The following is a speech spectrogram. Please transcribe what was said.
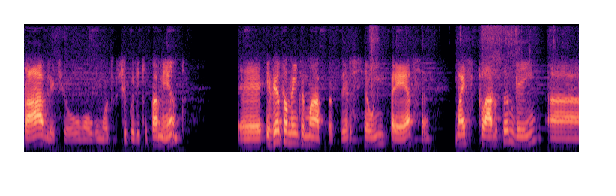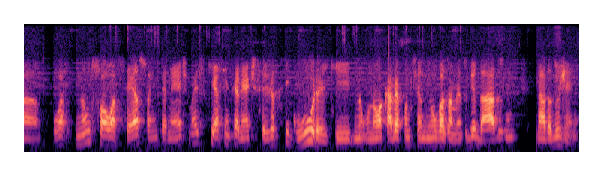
tablet ou algum outro tipo de equipamento, é, eventualmente uma versão impressa, mas, claro, também ah, não só o acesso à internet, mas que essa internet seja segura e que não, não acabe acontecendo nenhum vazamento de dados, nada do gênero.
